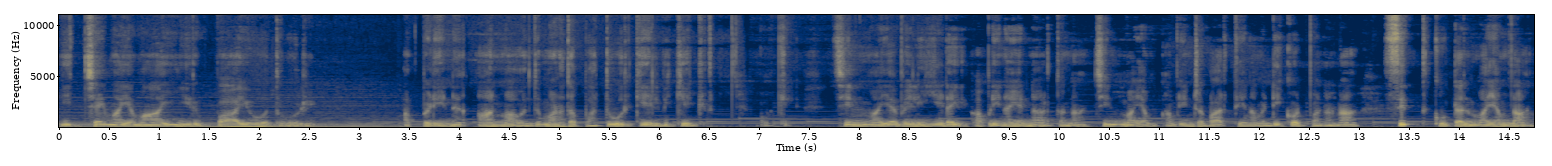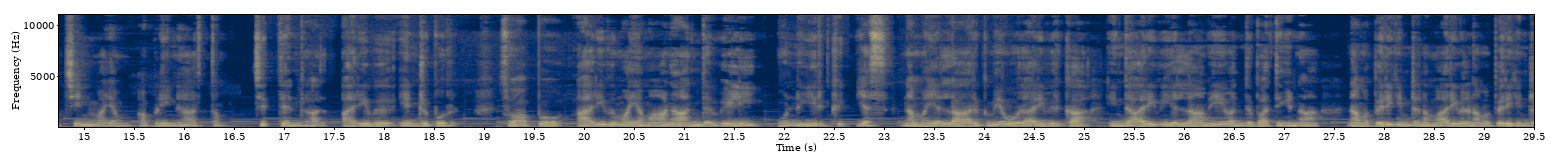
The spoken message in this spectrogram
இச்சைமயமாய் இருப்பாயோ தோழி? அப்படின்னு ஆன்மா வந்து மனதை பார்த்து ஒரு கேள்வி கேட்குது ஓகே. சின்மய வெளியிடை அப்படின்னா என்ன அர்த்தம்னா சின்மயம் அப்படின்ற வார்த்தையை நம்ம டீகோட் பண்ணோன்னா சித் கூட்டல் மயம் தான் சின்மயம் அப்படின்னு அர்த்தம். சித் என்றால் அறிவு என்று பொருள். ஸோ அப்போது அறிவுமயமான அந்த வெளி ஒன்று இருக்குது எஸ் நம்ம எல்லாருக்குமே ஒரு அறிவு இருக்கா? இந்த அறிவு எல்லாமே வந்து பார்த்திங்கன்னா நம்ம பெறுகின்ற நம்ம அறிவில் நம்ம பெறுகின்ற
